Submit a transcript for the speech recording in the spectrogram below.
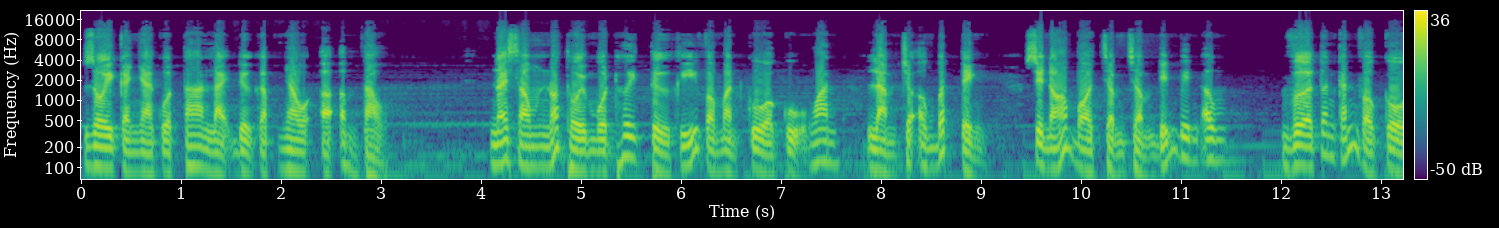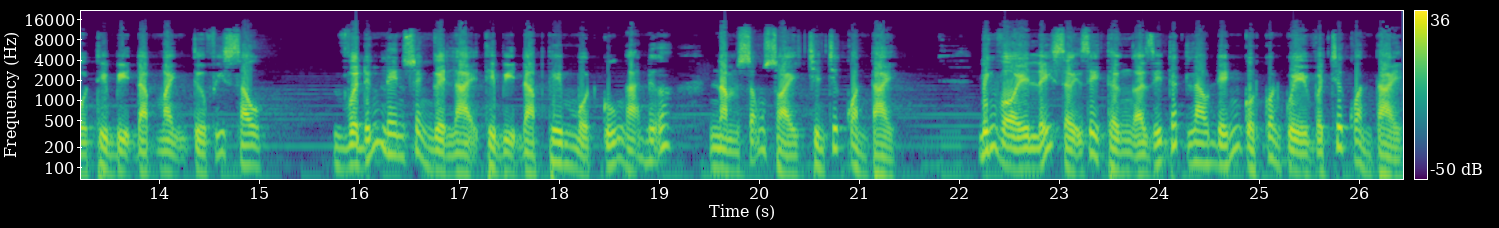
Rồi cả nhà của ta lại được gặp nhau ở âm tàu. Nói xong, nó thổi một hơi tử khí vào mặt của cụ hoan, Làm cho ông bất tỉnh. Rồi nó bò chậm chậm đến bên ông Vừa toan cắn vào cổ thì bị đạp mạnh từ phía sau. Vừa đứng lên xoay người lại thì bị đạp thêm một cú ngã nữa, Nằm sóng xoài trên chiếc quan tài. Bính vội lấy sợi dây thừng ở dưới đất lao đến cột con quỷ vào trước quan tài,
